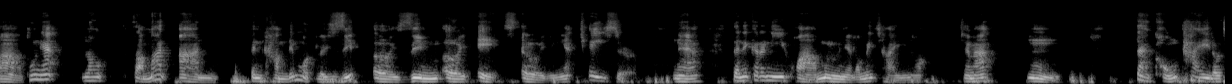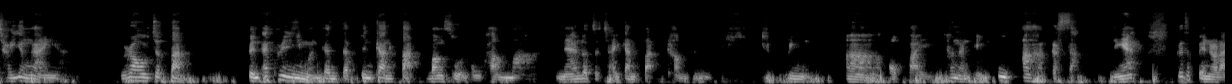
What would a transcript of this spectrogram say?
่าพวกเนี้ยเราสามารถอ่านเป็นคำได้หมดเลย zip เอ่ย zim เอ่ย aids เอ่ยอย่างเงี้ย taser นะแต่ในกรณีขวามือเนี่ยเราไม่ใช้เนาะใช่ไหมอืม แต่ของไทยเราใช้ยังไงอะเราจะตัดเป็นแอคโรนีเหมือนกัน แต่เป็นการตัดบางส่วนของคำมานะเราจะใช้การตัดคำเป็นคลิปปิ้งอ่าออกไปเท่านั้นเองอุอากษัตริย์อย่างเงี้ยก็จะเป็นอะไร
